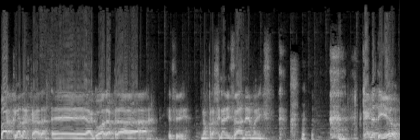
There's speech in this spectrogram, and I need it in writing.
Bacana, cara. É, agora pra. Quer dizer, não pra finalizar, né? Mas. Porque ainda tem eu.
